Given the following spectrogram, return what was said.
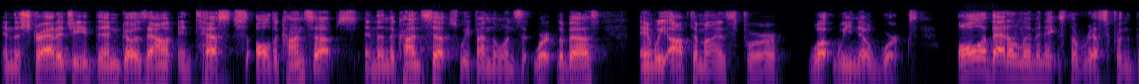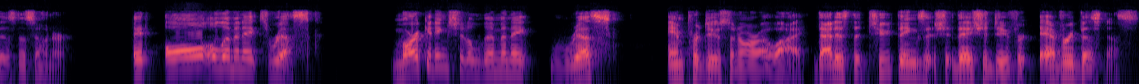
And the strategy then goes out and tests all the concepts. And then the concepts, we find the ones that work the best and we optimize for what we know works. All of that eliminates the risk from the business owner. It all eliminates risk. Marketing should eliminate risk and produce an ROI. That is the two things that sh- they should do for every business.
